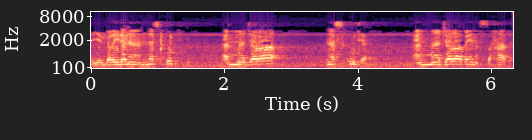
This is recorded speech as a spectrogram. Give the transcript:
ينبغي لنا أن نسكت عما جرى نسكت عما جرى بين الصحابة.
